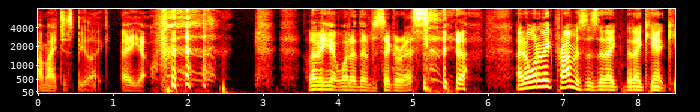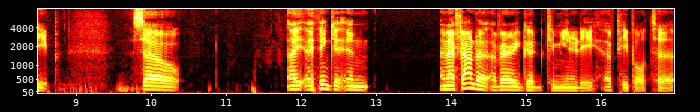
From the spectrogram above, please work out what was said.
I might just be like, hey, yo. let me get one of them cigarettes. you know, I don't want to make promises that I that I can't keep. So, I I think and and I found a, a very good community of people to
